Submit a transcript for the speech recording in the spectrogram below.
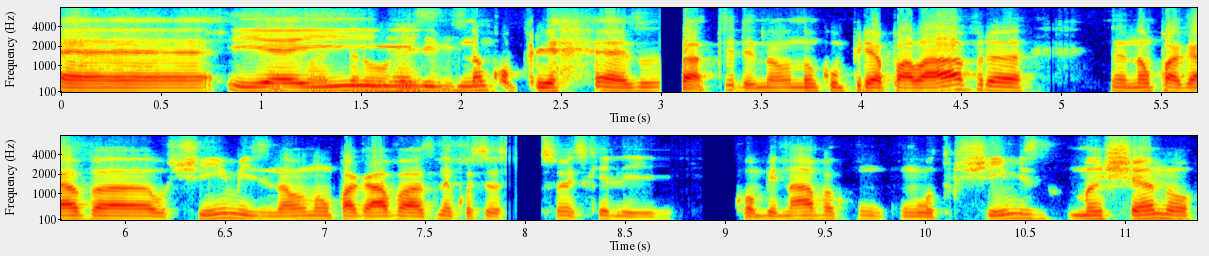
é, e aí ele não cumpria, é, exato, ele não, não cumpria a palavra, né, não pagava os times, não, não pagava as negociações que ele combinava com, com outros times, manchando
